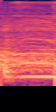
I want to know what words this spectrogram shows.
아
